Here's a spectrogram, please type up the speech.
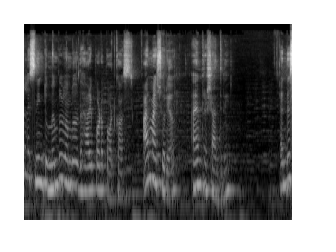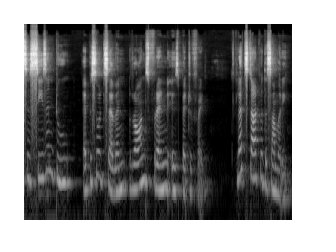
listening to Mimble Wimble, the Harry Potter podcast. I'm Aishwarya, I am Prashantini. and this is season 2, episode 7 Ron's Friend is Petrified. Let's start with a summary.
